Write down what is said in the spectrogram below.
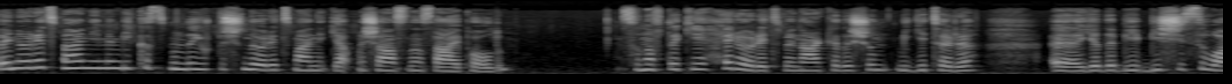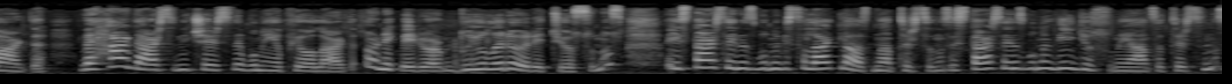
Ben öğretmenliğimin bir kısmında yurt dışında öğretmenlik yapma şansına sahip oldum. Sınıftaki her öğretmen arkadaşın bir gitarı e, ya da bir bir şeysi vardı ve her dersin içerisinde bunu yapıyorlardı. Örnek veriyorum duyuları öğretiyorsunuz. E, isterseniz bunu bir slide'la anlatırsınız. isterseniz bunun videosunu yansıtırsınız.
